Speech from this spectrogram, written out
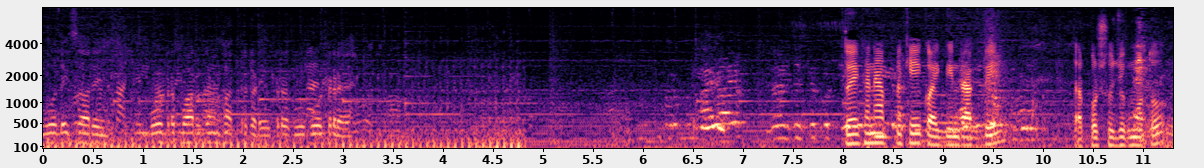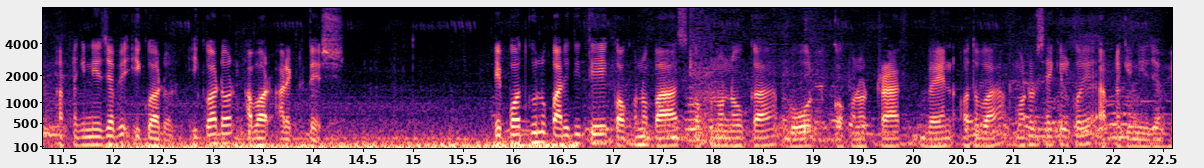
वो देख सारे बॉर्डर पार करने खातर खड़े उतर वो बॉर्डर है তো এখানে আপনাকে কয়েকদিন রাখবে, তারপর সুযোগ মতো আপনাকে নিয়ে যাবে ইকুয়াডর। ইকুয়াডর আবার আরেকটা দেশ। এই পথগুলো পাড়ি দিতে কখনো বাস, কখনো নৌকা, বোট, কখনো ট্রাক, ভ্যান অথবা মোটর সাইকেল করে আপনাকে নিয়ে যাবে।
